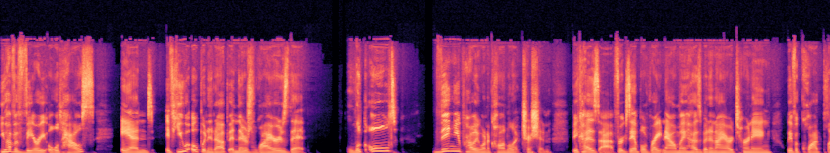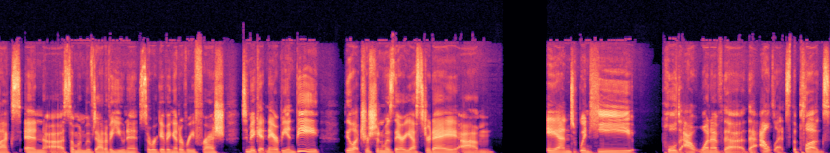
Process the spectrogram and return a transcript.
you have a very old house. And if you open it up and there's wires that look old, then you probably want to call an electrician because, uh, for example, right now my husband and I are turning. We have a quadplex, and uh, someone moved out of a unit, so we're giving it a refresh to make it an Airbnb. The electrician was there yesterday, um, and when he pulled out one of the the outlets, the plugs,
